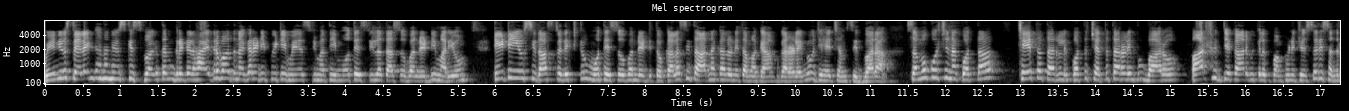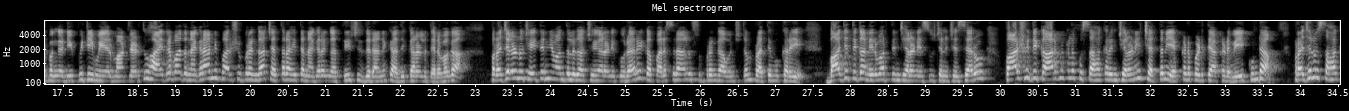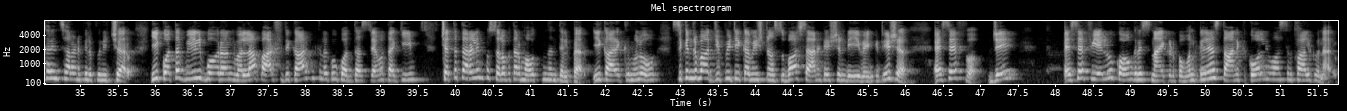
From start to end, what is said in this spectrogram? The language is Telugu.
న్యూస్ తెలంగాణ న్యూస్కి స్వాగతం. గ్రేటర్ హైదరాబాద్ నగర డిప్యూటీ మేయర్ శ్రీమతి మోతే శ్రీలత శోభన్ రెడ్డి మరియు టీటీయూసీ రాష్ట్ర అధ్యక్షుడు మోతే శోభన్ రెడ్డితో కలిసి తార్నకాలోని తమ క్యాంపు కార్యాలయంలో జేహెచ్ఎంసీ ద్వారా సమకూర్చిన కొత్త చేత తరలి కొత్త చెత్త తరలింపు బారో పారిశుద్ధ్య కార్మికులకు పంపిణీ చేశారు. ఈ సందర్భంగా డిప్యూటీ మేయర్ మాట్లాడుతూ హైదరాబాద్ నగరాన్ని పరిశుభ్రంగా చెత్తరహిత నగరంగా తీర్చిదిద్దడానికి అధికారులు తెరవగా ప్రజలను చైతన్యవంతులుగా చేయాలని కోరారు. ఇక పరిసరాలు శుభ్రంగా ఉంచడం ప్రతి ఒక్కరి బాధ్యతగా నిర్వర్తించాలని సూచన చేశారు. పారిశుద్ధ్య కార్మికులకు సహకరించాలని చెత్తను ఎక్కడ పడితే అక్కడ వేయకుండా ప్రజలు సహకరించాలని పిలుపునిచ్చారు. ఈ కొత్త వీల్ బోరాన్ వల్ల పారిశుద్ధ్య కార్మికులకు కొంత శ్రమ తగ్గి చెత్త తరలింపు సులభతరం అవుతుందని తెలిపారు. ఈ కార్యక్రమంలో Secunderabad deputy commissioner Subhash sanitation D Venkatesh SF J ఎస్ఎఫ్ఏలు Congress నాయకుడు పవన్ కళ్యాణ్ స్థానిక కోల్ నివాసులు పాల్గొన్నారు.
